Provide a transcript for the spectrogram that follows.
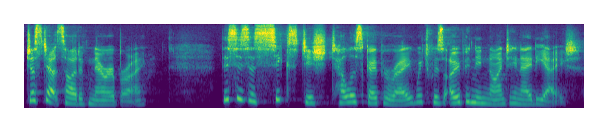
just outside of Narrabri. This is a six-dish telescope array which was opened in 1988.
